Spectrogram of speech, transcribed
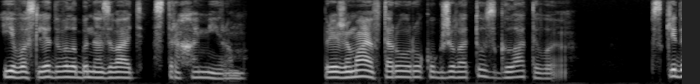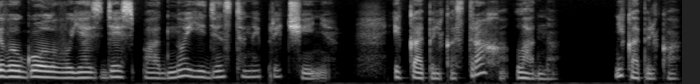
его следовало бы назвать страхомиром. Прижимаю вторую руку к животу, сглатываю. Вскидываю голову, я здесь по одной единственной причине. И капелька страха, ладно, не капелька,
